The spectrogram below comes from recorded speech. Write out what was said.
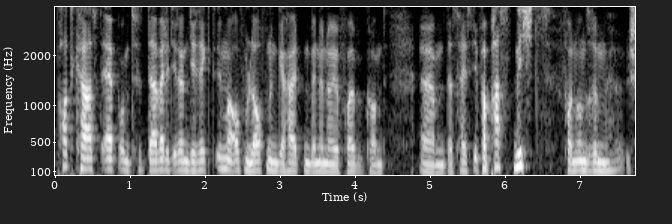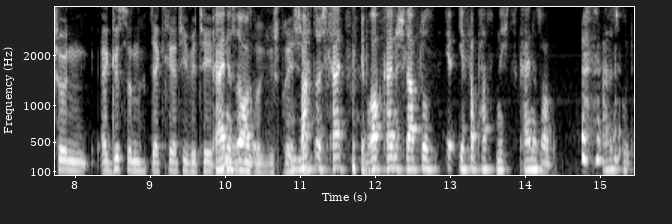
Podcast-App und da werdet ihr dann direkt immer auf dem Laufenden gehalten, wenn eine neue Folge kommt. Ähm, das heißt, ihr verpasst nichts von unseren schönen Ergüssen der Kreativität. Keine Sorge. Gespräche. Macht euch kein, ihr braucht keine schlaflosen, ihr, ihr verpasst nichts, keine Sorge. Alles gut.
